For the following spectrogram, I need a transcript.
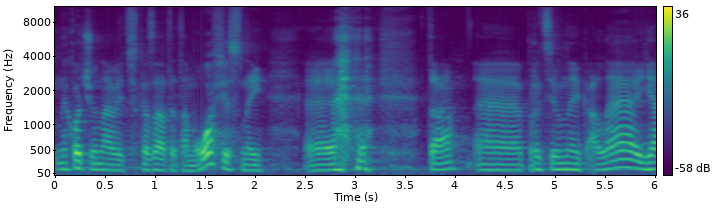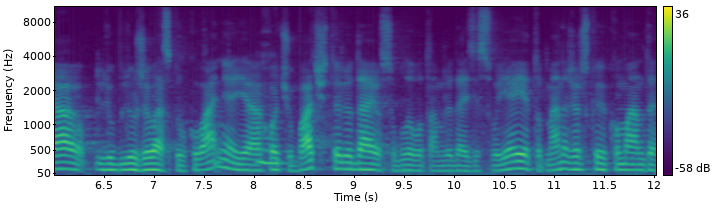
не хочу навіть сказати там офісний е, та, е, працівник, але я люблю живе спілкування. Я хочу бачити людей, особливо там людей зі своєї топ-менеджерської команди,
